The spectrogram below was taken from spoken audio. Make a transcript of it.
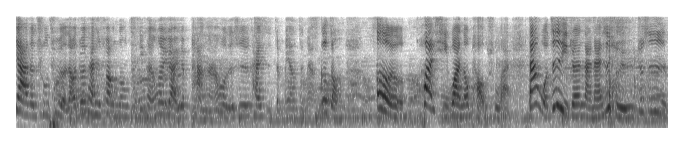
嫁的出去了，然后就开始放纵自己，可能会越来越胖啊，或者是开始怎么样怎么样，各种恶坏习惯都跑出来。但我自己觉得奶奶是属于就是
